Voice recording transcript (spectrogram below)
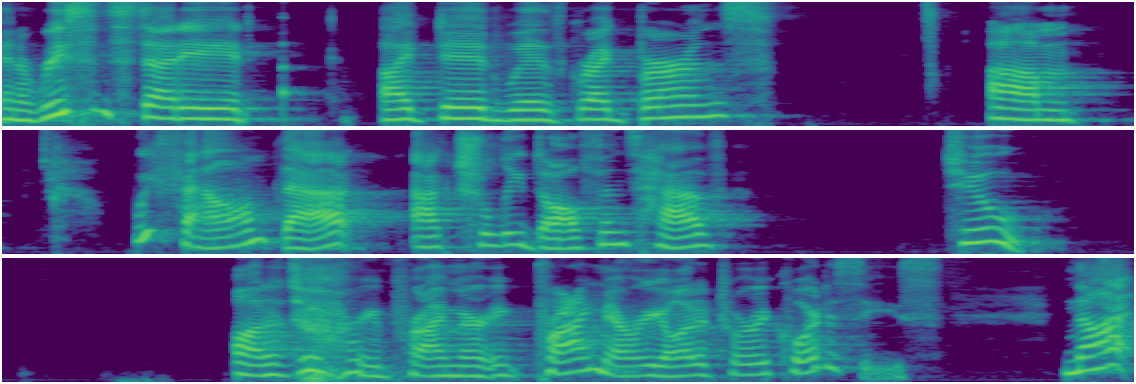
in a recent study I did with Greg Berns, um, we found that actually dolphins have two auditory primary primary auditory cortices. Not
